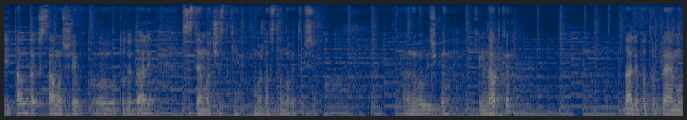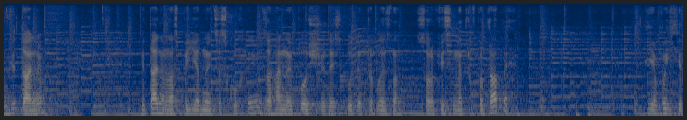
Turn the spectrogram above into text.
і там так само ще е, туди далі система очистки можна встановити все. Така невеличка кімнатка. Далі потрапляємо в вітальню. Вітальня у нас поєднується з кухнею. Загальною площею десь буде приблизно 48 метрів квадратних. Є вихід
